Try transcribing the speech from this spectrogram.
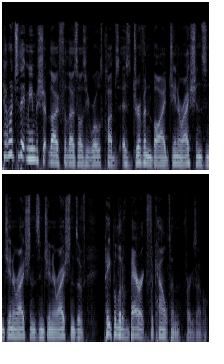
How much of that membership, though, for those Aussie rules clubs is driven by generations and generations and generations of people that have barracked for Carlton, for example?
